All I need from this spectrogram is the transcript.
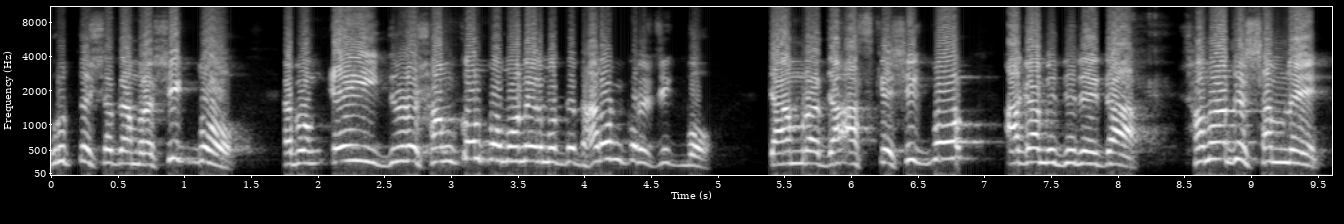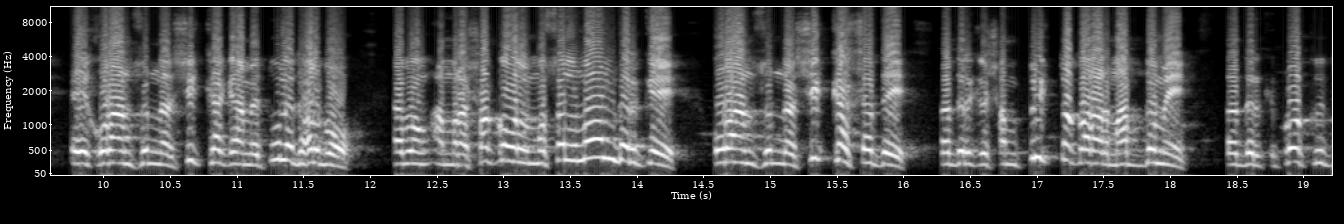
গুরুত্বের সাথে আমরা শিখব এবং এই দৃঢ় সংকল্প মনের মধ্যে ধারণ করে শিখব যে আমরা যা আজকে শিখব, আগামী দিনে এটা সমাজের সামনে এই কোরআন সুন্নার শিক্ষাকে আমি তুলে ধরব এবং আমরা সকল মুসলমানদেরকে কোরআন সুন্নার শিক্ষার সাথে তাদেরকে সম্পৃক্ত করার মাধ্যমে তাদেরকে প্রকৃত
